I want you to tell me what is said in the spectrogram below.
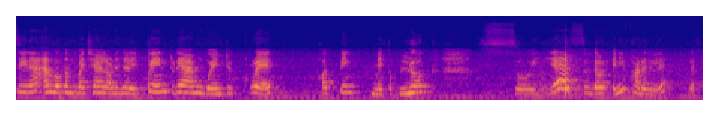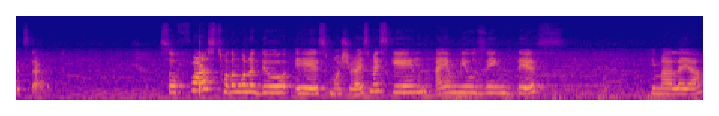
Hello everyone, this Tina and welcome to my channel Ordinary Queen. Today I'm going to create hot pink makeup look. So yes, without any further delay, let's get started. So first what I'm gonna do is moisturize my skin. I am using this Himalaya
